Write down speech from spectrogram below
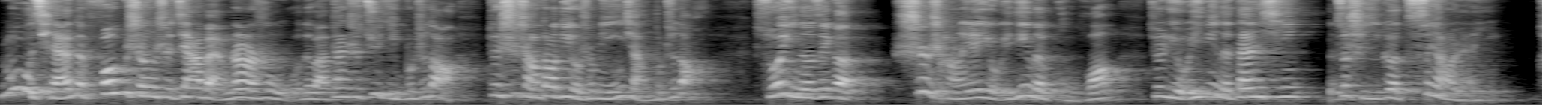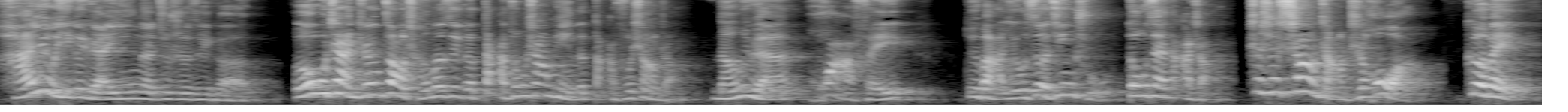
目前的风声是加百分之二十五，对吧？但是具体不知道，对市场到底有什么影响不知道。所以呢，这个市场也有一定的恐慌，就有一定的担心，这是一个次要原因。还有一个原因呢，就是这个俄乌战争造成的这个大宗商品的大幅上涨，能源、化肥，对吧？有色金属都在大涨。这些上涨之后啊，各位。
